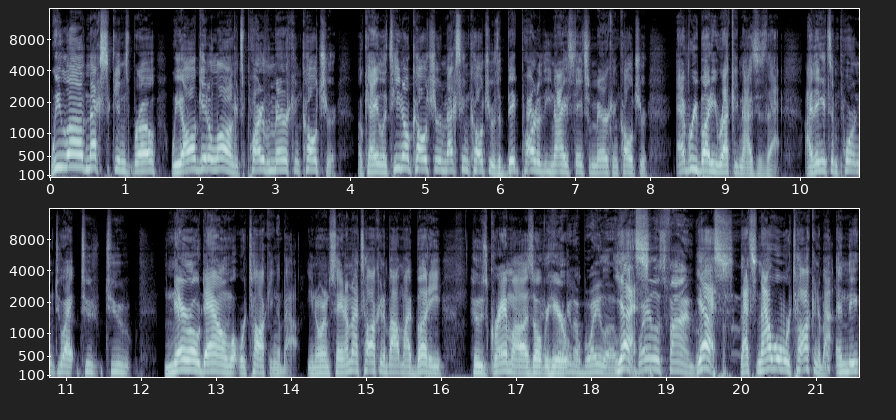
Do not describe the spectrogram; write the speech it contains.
We love Mexicans, bro. We all get along. It's part of American culture. Okay. Latino culture, Mexican culture is a big part of the United States of American culture. Everybody recognizes that. I think it's important to to to narrow down what we're talking about. You know what I'm saying? I'm not talking about my buddy whose grandma is over here. Fucking abuela. Yes. Abuela's fine. Bro. Yes, that's not what we're talking about. And the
